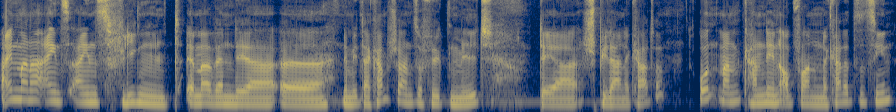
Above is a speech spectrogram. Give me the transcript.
Ein Mana 1-1 fliegend, immer wenn der äh, mit einer Kampfschaden zufügt, mild der Spieler eine Karte. Und man kann den opfern, eine Karte zu ziehen.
